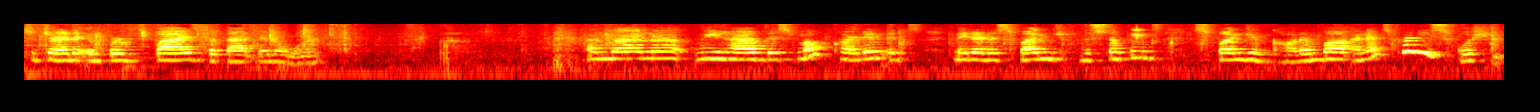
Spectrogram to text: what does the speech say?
to try to improvise, but that didn't work. And then uh, we have this milk carton. It's made out of sponge, the stuffing's sponge and cotton ball, and it's pretty squishy.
